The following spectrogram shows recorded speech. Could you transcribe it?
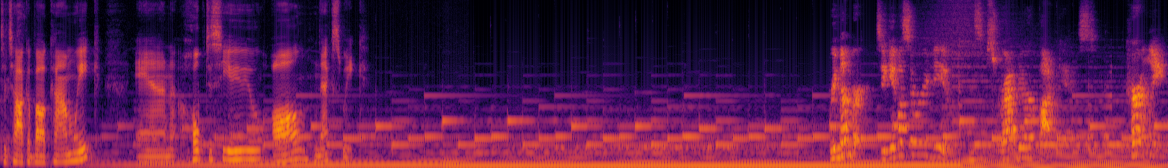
to talk about Com Week. And hope to see you all next week. Remember to give us a review and subscribe to our podcast. Currently,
